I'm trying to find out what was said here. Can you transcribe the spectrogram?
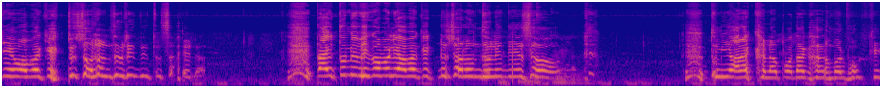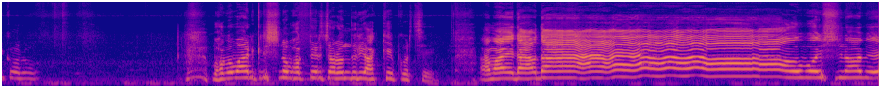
কেউ আমাকে একটু চরণ ধুলি দিতে চায় না। তাই তুমি ভিগমণি আমাকে একটু চরণ ধুলি দিয়েছ। তুমি আর একখানা পদাঘাত আমার ভক্ষে করো। ভগবান কৃষ্ণ ভক্তের চরণ ধরে আক্ষেপ করছে। আমায় দাও দাও বৈষ্ণবে।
